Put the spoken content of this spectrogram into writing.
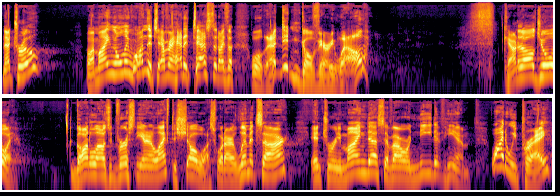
That true? Am I the only one that's ever had a test that I thought, well, that didn't go very well? Count it all joy. God allows adversity in our life to show us what our limits are and to remind us of our need of Him. Why do we pray?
